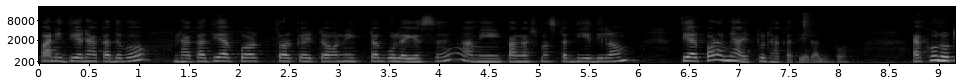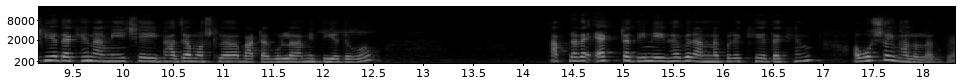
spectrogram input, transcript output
পানি দিয়ে ঢাকা দেব। ঢাকা দেওয়ার পর তরকারিটা অনেকটা গলে গেছে। আমি পাঙাশ মাছটা দিয়ে দিলাম। দেওয়ার পর আমি আরেকটু ঢাকা দিয়ে রাখব। এখন উঠিয়ে দেখেন আমি সেই ভাজা মশলা বাটাগুলো আমি দিয়ে দেবো। আপনারা একটা দিন এইভাবে রান্না করে খেয়ে দেখেন, অবশ্যই ভালো লাগবে।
